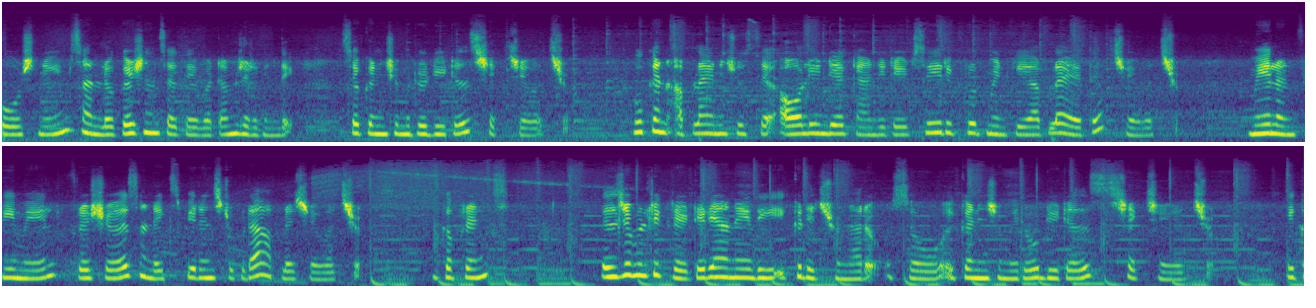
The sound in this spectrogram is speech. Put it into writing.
పోస్ట్ నేమ్స్ అండ్ లొకేషన్స్ అయితే ఇవ్వటం జరిగింది. సో ఇక్కడ నుంచి మీరు డీటెయిల్స్ చెక్ చేయవచ్చు. హూ కెన్ అప్లై అని చూస్తే ఆల్ ఇండియా క్యాండిడేట్స్ ఈ రిక్రూట్మెంట్కి అప్లై అయితే చేయవచ్చు. Male and female freshers and experienced కూడా అప్లై చేయవచ్చు. ఇక ఫ్రెండ్స్ ఎలిజిబిలిటీ క్రైటీరియా అనేది ఇక్కడ ఇచ్చున్నారు. సో ఇక్కడ నుంచి మీరు డీటెయిల్స్ చెక్ చేయొచ్చు. ఇక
